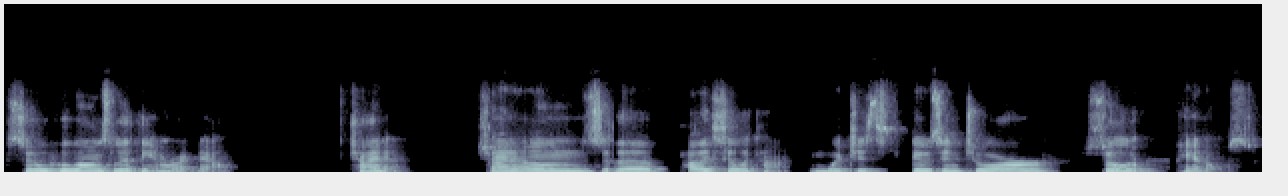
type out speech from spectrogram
So who owns lithium right now? China. China owns the polysilicon, which is goes into our solar panels.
